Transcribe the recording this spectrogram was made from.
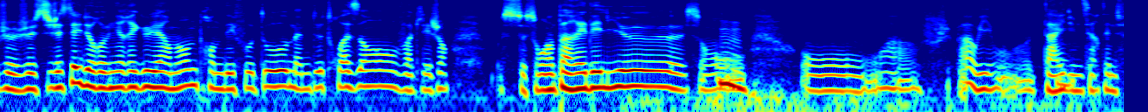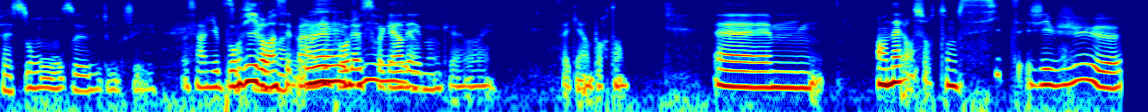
j'essaye de revenir régulièrement, de prendre des photos, même deux, trois ans. On voit que les gens se sont emparés des lieux, sont, mmh on, je sais pas, oui, on taille d'une certaine façon. C'est. Un lieu pour vivre, hein, c'est pas un lieu pour bah juste regarder. Donc, euh, ouais, c'est ça qui est important. Euh, en allant sur ton site, j'ai vu euh,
